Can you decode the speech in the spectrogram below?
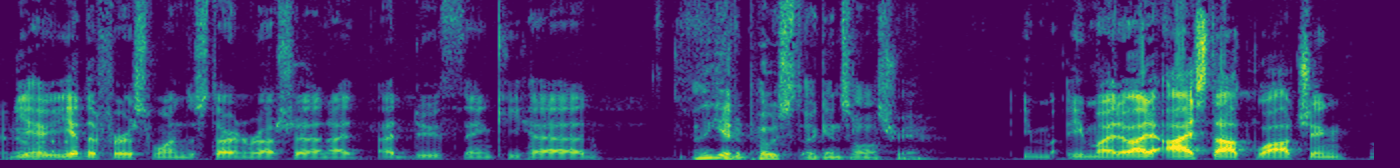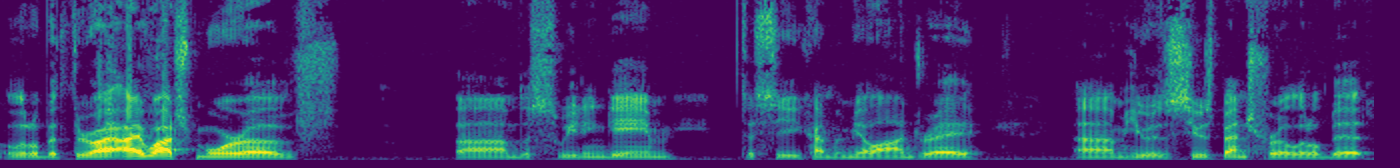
I know Yeah, that. he had the first one to start in Russia, and I I do think he had I think he had a post against Austria. He, m- he might have. I, I stopped watching a little bit through. I, I watched more of um, the Sweden game to see kind of Emil Andrae. Um, he was he was benched for a little bit.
